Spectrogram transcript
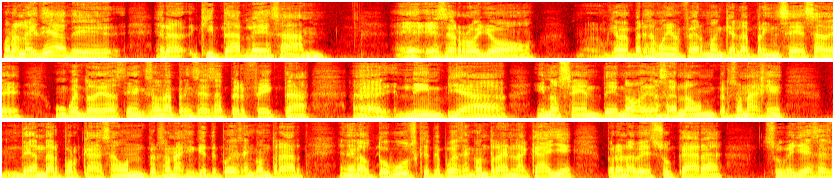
Bueno, la idea de era quitarle esa e, ese rollo que me parece muy enfermo en que la princesa de un cuento de hadas tiene que ser una princesa perfecta, eh, limpia, inocente, ¿no? Hacerla un personaje de andar por casa, un personaje que te puedes encontrar en el autobús, que te puedes encontrar en la calle, pero a la vez su cara, su belleza es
